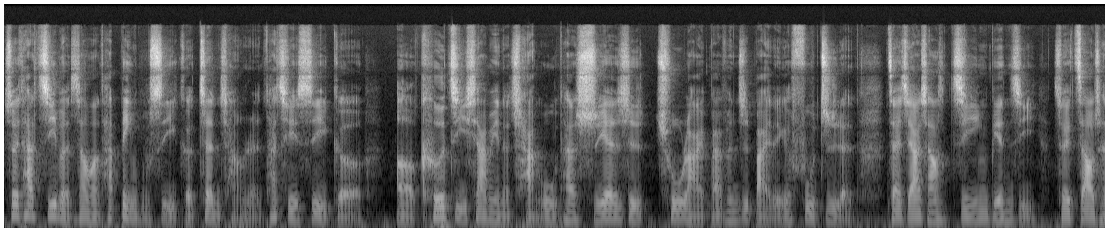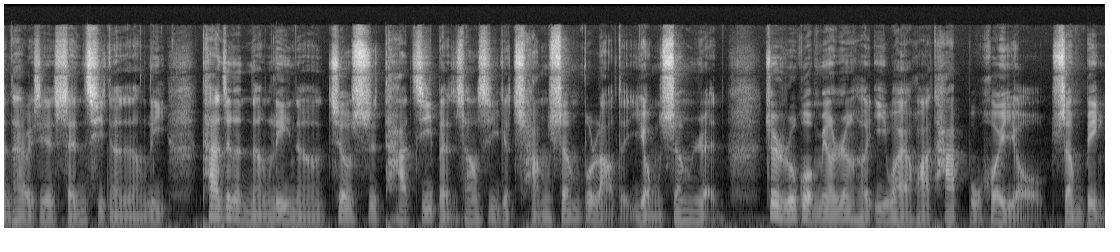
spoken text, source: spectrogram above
所以他基本上呢，他并不是一个正常人，他其实是一个呃科技下面的产物。它的实验室出来百分之百的一个复制人，再加上基因编辑，所以造成它有一些神奇的能力。它的这个能力呢，就是它基本上是一个长生不老的永生人。就如果没有任何意外的话，它不会有生病，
